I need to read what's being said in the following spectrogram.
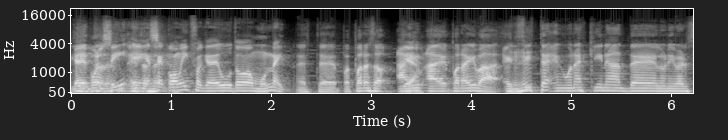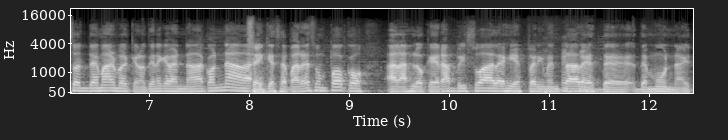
Que de Y por entonces- sí, en ese cómic fue que debutó Moon Knight. este, pues por eso, ahí- Yeah. ahí- por ahí va. Existe en una esquina del universo de Marvel que no tiene que ver nada con nada Sí. y que se parece un poco a las loqueras visuales y experimentales de, de Moon Knight.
